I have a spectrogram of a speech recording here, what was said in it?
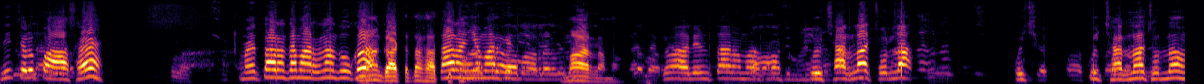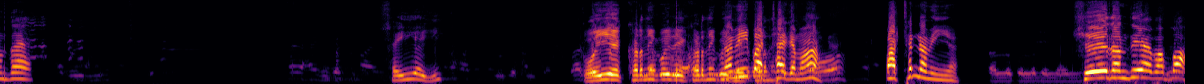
ਨਹੀਂ ਚਲੋ ਪਾਸ ਹੈ। ਮੈਂ ਤਾਰਾਂ ਤਾਂ ਮਾਰ ਲਾਂ ਦੋ ਨਾ ਗੱਟ ਤਾਂ ਹੱਥ ਤਾਰਾਂ ਜੀਆਂ ਮਾਰ ਕੇ ਮਾਰ ਲਾ ਮਾਰ ਕਿਉਂ ਆਲੇ ਨੂੰ ਤਾਰਾਂ ਮਾਰ। ਕੋਈ ਛਰਲਾ ਛੋਲਾ। ਕੋਈ ਕੋਈ ਛਰਲਾ ਛੋਲਾ ਹੁੰਦਾ ਹੈ। ਸਹੀ ਹੈ ਜੀ। ਕੋਈ ਏਖੜ ਨਹੀਂ ਕੋਈ ਰੇਖੜ ਨਹੀਂ ਕੋਈ ਨਵੀਂ ਪੱਠ ਹੈ ਜਮਾ। ਪੱਠ ਨਵੀਂ ਹੈ। ਛੇ ਦੰਦੇ ਆ ਬਾਬਾ।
